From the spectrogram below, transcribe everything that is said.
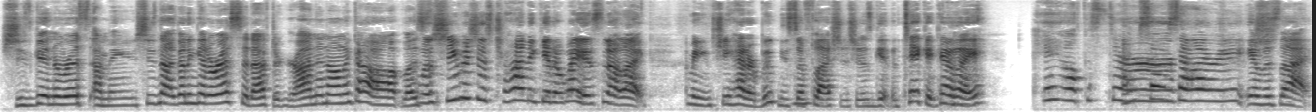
she's getting arrested. I mean, she's not gonna get arrested after grinding on a cop. Let's. Well, she was just trying to get away. It's not like, I mean, she had her boobies Mm-hmm. so flashing, she was getting a ticket, kind of like, hey, officer. I'm so sorry. It was like,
